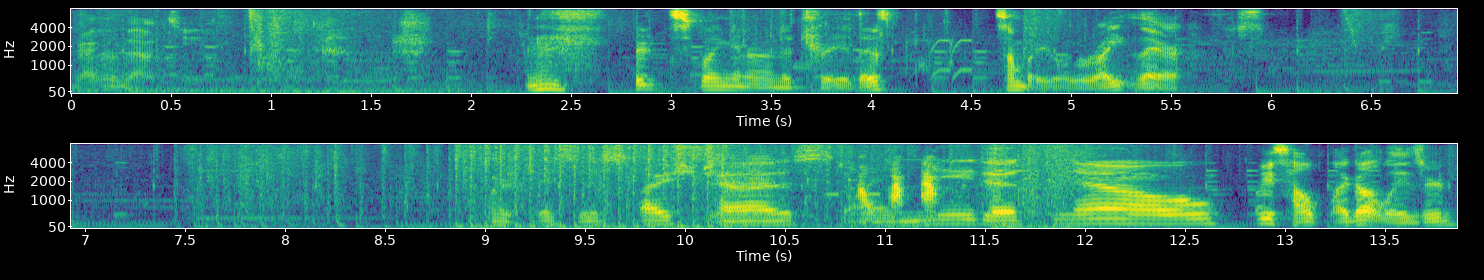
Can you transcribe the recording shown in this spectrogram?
Grab a bounty. They're swinging around a tree. There's somebody right there. What is this ice chest? I need it now. Please help, I got lasered.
